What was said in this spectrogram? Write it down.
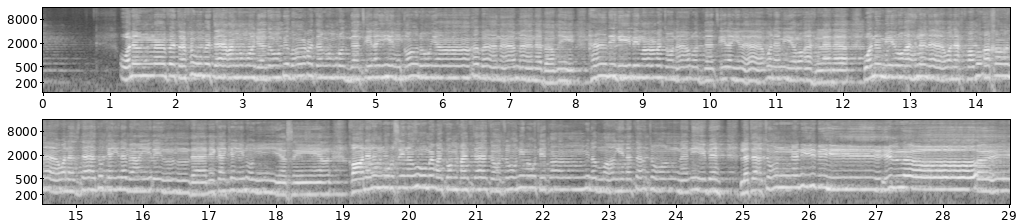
ولما فتحوا متاعهم وجدوا بضاعتهم ردت إليهم قالوا يا أبانا ما نبغي؟ هذه بضاعتنا ردت إلينا ونمير أهلنا ونمير أهلنا ونحفظ أخانا ونزداد كيل بعير ذلك كيل يسير. قال لن أرسله معكم حتى تؤتون موثقا من الله لتأتونني به لتأتونني به إلا أن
